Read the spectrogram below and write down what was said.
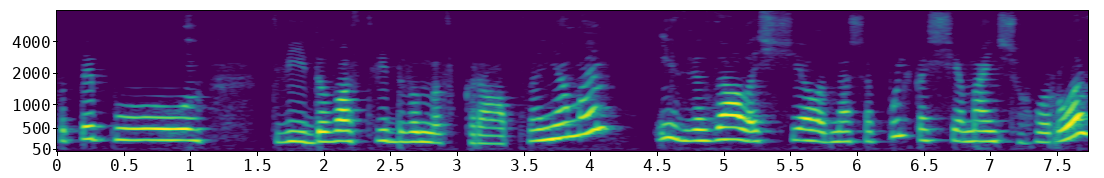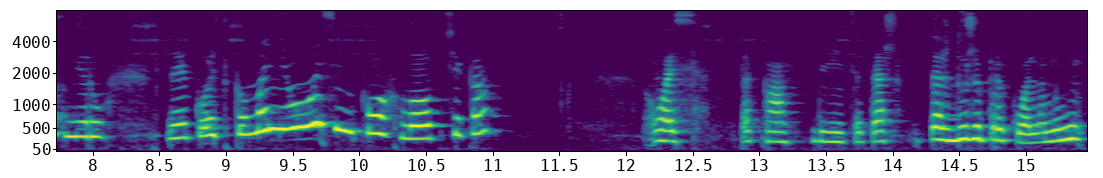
по типу твідова з твідовими вкрапленнями. І зв'язала ще одна шапулька ще меншого розміру на якогось такого манюсінького хлопчика. Ось така, дивіться, теж, теж дуже прикольно. Мені,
